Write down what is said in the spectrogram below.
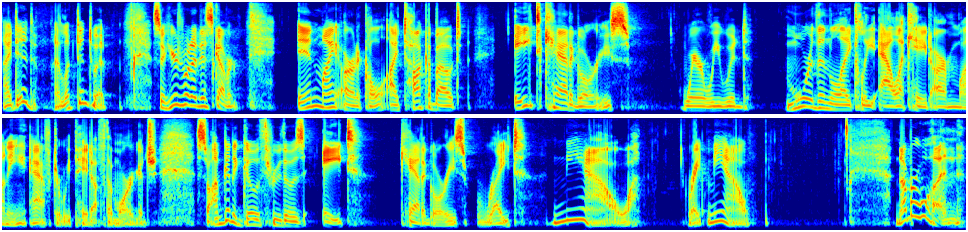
I did. I looked into it. So here's what I discovered. In my article, I talk about eight categories where we would more than likely allocate our money after we paid off the mortgage. So I'm going to go through those eight categories right meow. Right meow. Number one,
